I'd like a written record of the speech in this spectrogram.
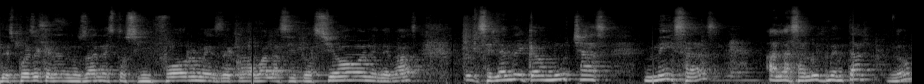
después de que nos dan estos informes de cómo va la situación y demás, se le han dedicado muchas mesas a la salud mental, ¿no?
